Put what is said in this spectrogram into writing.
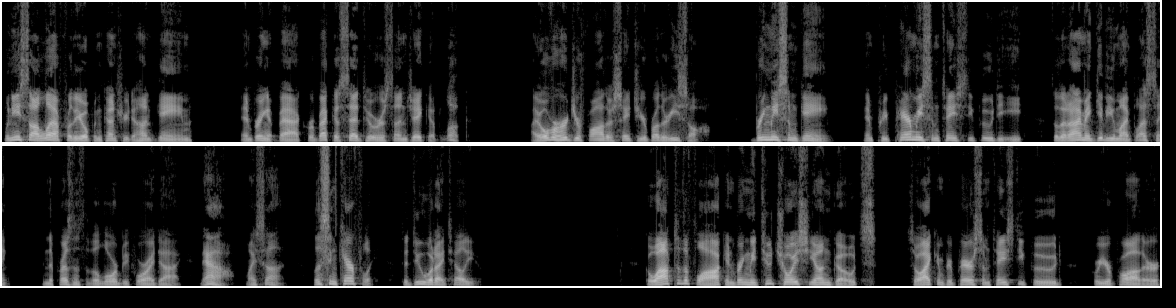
When Esau left for the open country to hunt game and bring it back, Rebekah said to her son Jacob, Look, I overheard your father say to your brother Esau, Bring me some game and prepare me some tasty food to eat, so that I may give you my blessing in the presence of the Lord before I die. Now, my son, listen carefully to do what I tell you. Go out to the flock and bring me two choice young goats so I can prepare some tasty food for your father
